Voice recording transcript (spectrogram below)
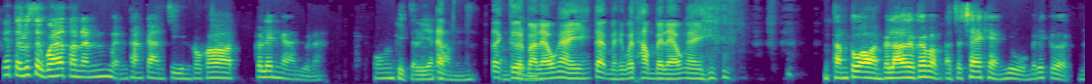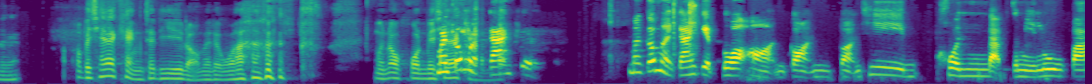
เนี่ยแต่รู้สึกว่าตอนนั้นเหมือนทางการจีนเขาก็ก็เล่นงานอยู่นะเพราะมันผิดจริยธรรมแต่เกิดมาแล้วไง แต่หมายถึงว่าทำไปแล้วไงทำตัวอ่อนไปแล้วแล้วก็แบบอาจจะแช่แข็งอยู่ไม่ได้เกิดอะไรเงี้ยเอาไปแช่แข็งจะดีเหรอหมายถึงว่า เหมือนเอาคนไปมันแช่ก็เหมือนแข็งการเก็บ มันก็เหมือนการเก็บตัวอ่อนก่อนก่อนที่คนแบบจะมีลูกปะ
